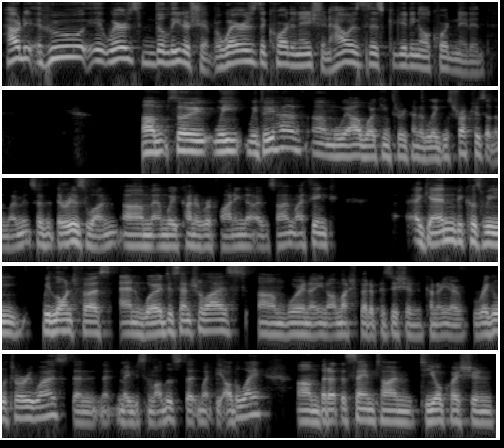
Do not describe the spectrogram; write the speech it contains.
How do who where's the leadership? Where is the coordination? How is this getting all coordinated? Um, so we we do have um, we are working through kind of legal structures at the moment, so that there is one, um, and we're kind of refining that over time. I think again, because we we launched first and were decentralized, um, we're in a you know a much better position, kind of you know regulatory wise than maybe some others that went the other way. Um, but at the same time, to your question,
